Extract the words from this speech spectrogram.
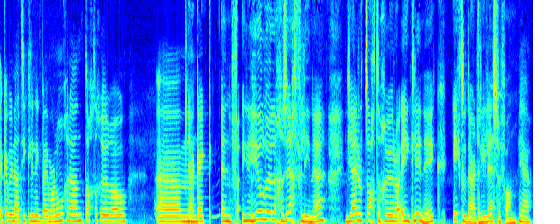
Ik heb inderdaad die kliniek bij Marlon gedaan, 80 euro. Ehm, ja, kijk, en heel lullig gezegd, Feline... jij doet 80 euro één clinic. Ik doe daar drie lessen van. Ja.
